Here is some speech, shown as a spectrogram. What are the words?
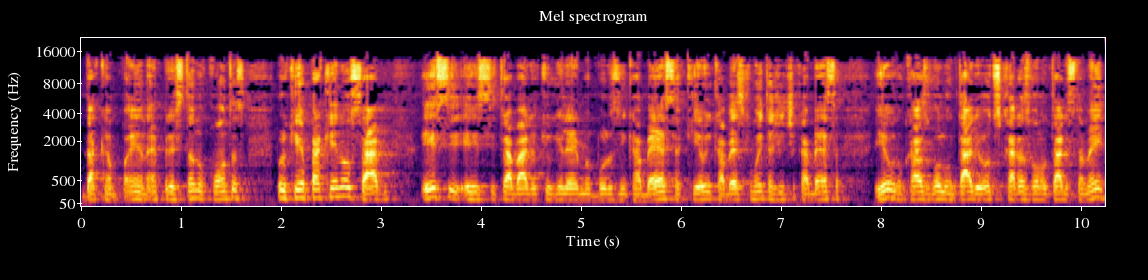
da campanha, né, prestando contas, porque, para quem não sabe, esse, esse trabalho que o Guilherme Boulos encabeça, que eu encabeço, que muita gente encabeça, eu, no caso, voluntário, e outros caras voluntários também,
